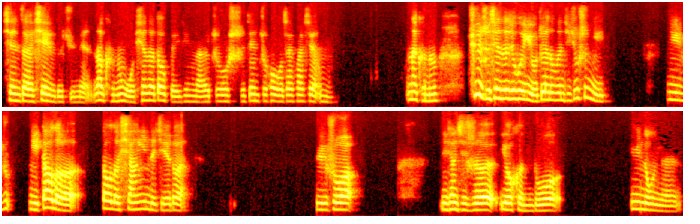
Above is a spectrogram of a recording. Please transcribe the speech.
现在现有的局面。那可能我现在到北京来之后实践之后，我才发现，嗯，那可能确实现在就会有这样的问题，就是你。你如你到了到了相应的阶段，比如说，你像其实有很多运动员，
